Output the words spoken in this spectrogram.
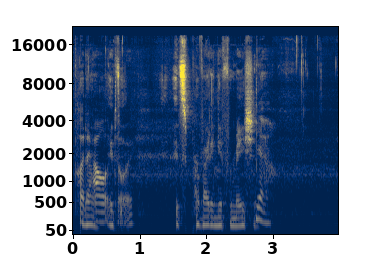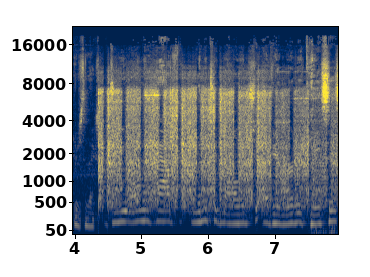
put No, out or. It's providing information Yeah. here's the next one Do you only have limited knowledge of your murder cases?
